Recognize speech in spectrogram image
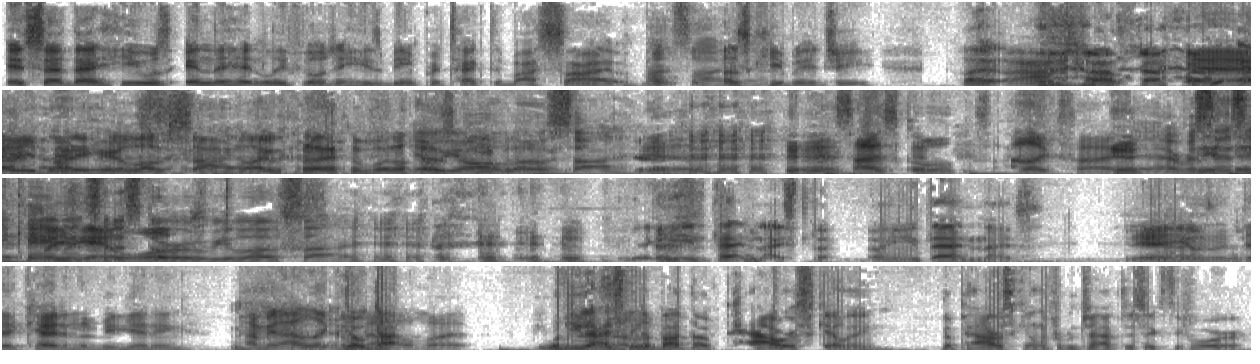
it said that he was in the Hidden Leaf Village and he's being protected by Sai. By But Sai, let's yeah. keep it a G. Like I'm, everybody here loves Sai. Like, but yeah, let's we all love on. Sai. Yeah. Yeah, Sai's cool. I like Sai. Yeah, ever since he came But he's into the getting story, we love Sai. he ain't that nice though. He ain't that nice. Yeah, he was a dickhead in the beginning. I mean, I like him Yo, now, that- but What do you guys think about the power scaling? The power scaling from chapter sixty-four.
